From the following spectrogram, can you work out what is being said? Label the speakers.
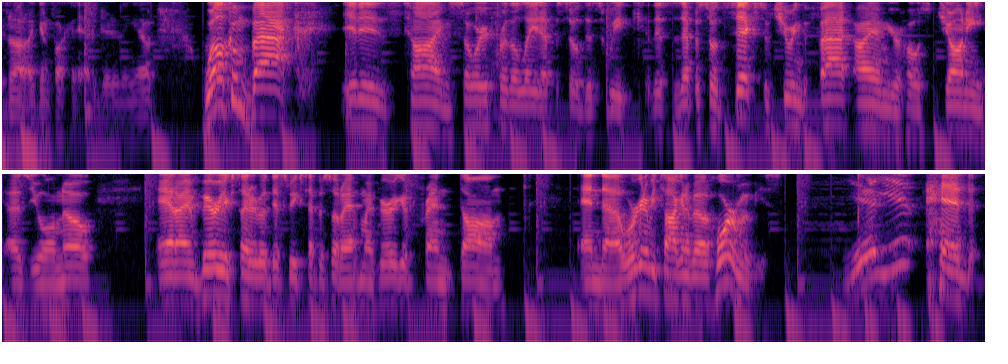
Speaker 1: If not, I can fucking edit anything out. Welcome back. It is time. Sorry for the late episode this week. This is episode six of Chewing the Fat. I am your host, Johnny, as you all know. And I am very excited about this week's episode. I have my very good friend, Dom. And uh, we're going to be talking about horror movies.
Speaker 2: Yeah, yeah.
Speaker 1: And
